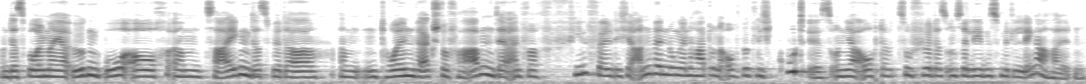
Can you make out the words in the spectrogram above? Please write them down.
Und das wollen wir ja irgendwo auch ähm, zeigen, dass wir da ähm, einen tollen Werkstoff haben, der einfach vielfältige Anwendungen hat und auch wirklich gut ist und ja auch dazu führt, dass unsere Lebensmittel länger halten.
